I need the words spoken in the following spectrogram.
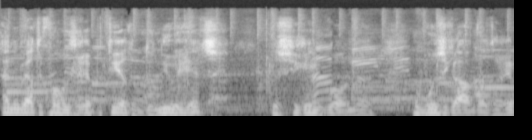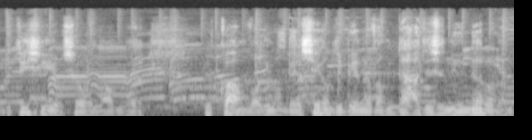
En dan werd er gewoon gerepeteerd op de nieuwe hits. Dus je ging gewoon eh, op woensdagavond was een repetitie of zo. En dan er kwam wel iemand bij een singeltje binnen van, daar, het is een nieuw nummer. En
